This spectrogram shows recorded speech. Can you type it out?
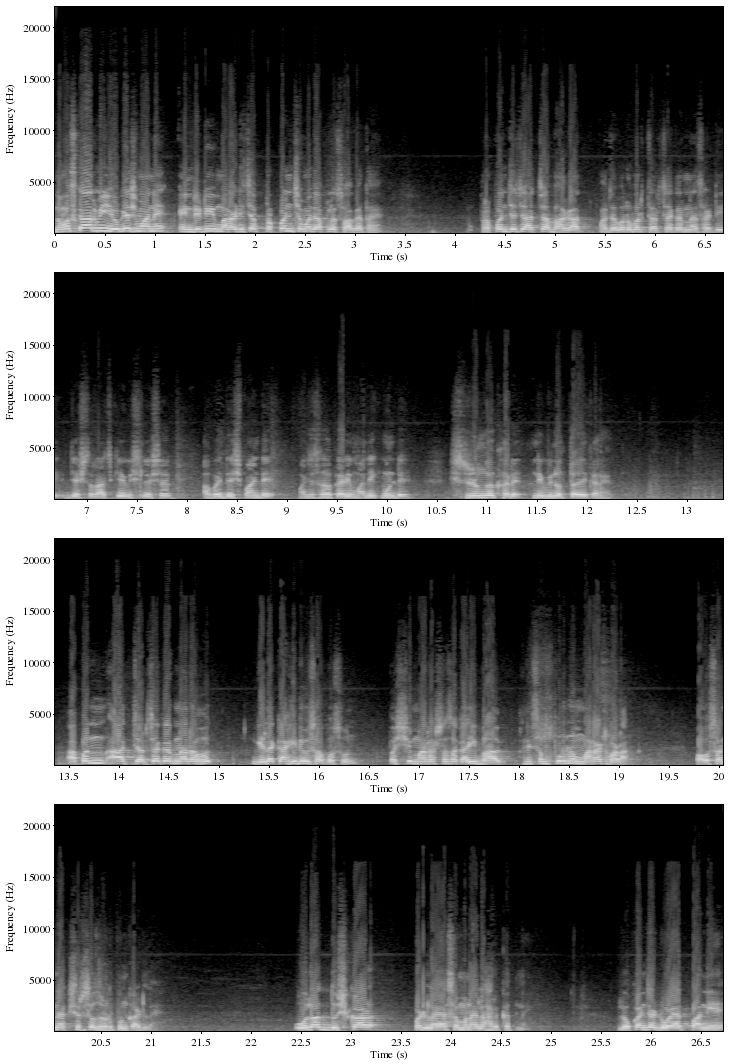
नमस्कार मी Yogesh Mane N D T मराठीच्या प्रपंचमध्ये आपलं स्वागत आहे. प्रपंचच्या आजच्या भागात माझ्याबरोबर चर्चा करण्यासाठी ज्येष्ठ राजकीय विश्लेषक अभय देशपांडे माझे सहकारी माणिक मुंडे श्रीरंग खरे आणि विनोद तळेकर आहेत. आपण आज चर्चा करणार आहोत गेल्या काही दिवसापासून पश्चिम महाराष्ट्राचा काही भाग आणि संपूर्ण मराठवाडा पावसाने अक्षरशः झडपून काढला आहे ओला दुष्काळ पडला आहे असं म्हणायला हरकत नाही. लोकांच्या डोळ्यात पाणी आहे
